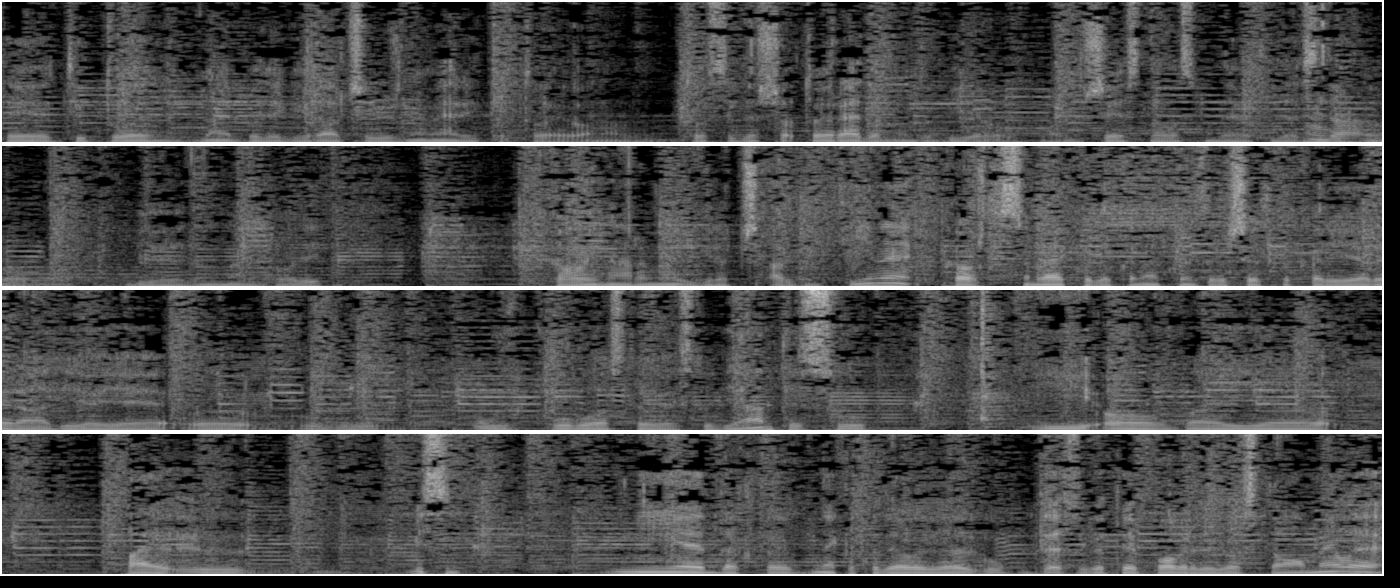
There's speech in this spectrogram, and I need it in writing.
te titule najboljeg igrača Južne Amerike, to je ono, to se dešava, to je redovno dobio ono 6, 8, 9, 10, Da, da, da. bio je jedan od najboljih kao i naravno igrač Argentine. Kao što sam rekao, dakle, nakon završetka karijere radio je uh, u, u klubu ostavio je Studiantesu i ovaj uh, pa je, uh, mislim nije, dakle, nekako delo da, da su ga te povrede dosta omele,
